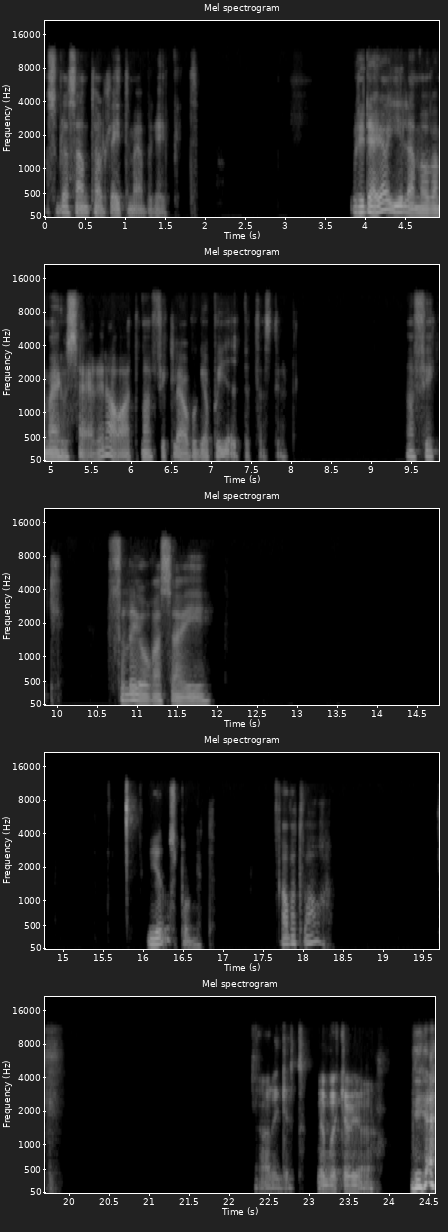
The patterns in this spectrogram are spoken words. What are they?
Och så blir samtalet lite mer begripligt. Och det är det jag gillar med att vara med hos er idag, att man fick lov att gå på djupet en stund. Man fick förlora sig i, i ursprunget av att vara. Ja, det är gött. Det brukar vi göra. Ja,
